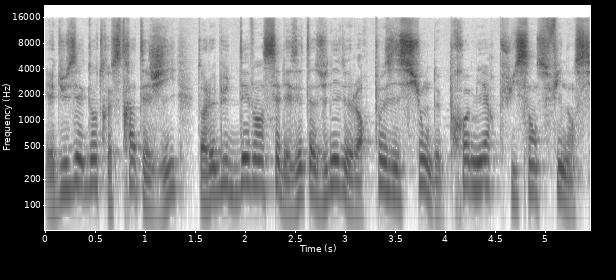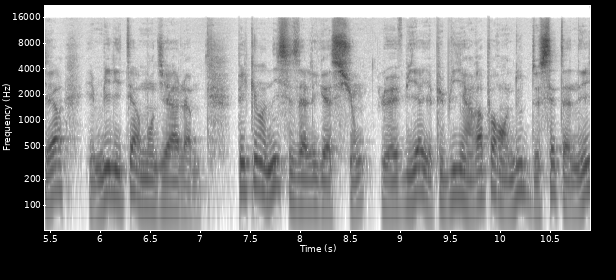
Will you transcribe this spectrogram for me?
et d'user d'autres stratégies dans le but d'évincer les États-Unis de leur position de première puissance financière et militaire mondiale. Pékin nie ces allégations. Le FBI a publié un rapport en août de cette année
